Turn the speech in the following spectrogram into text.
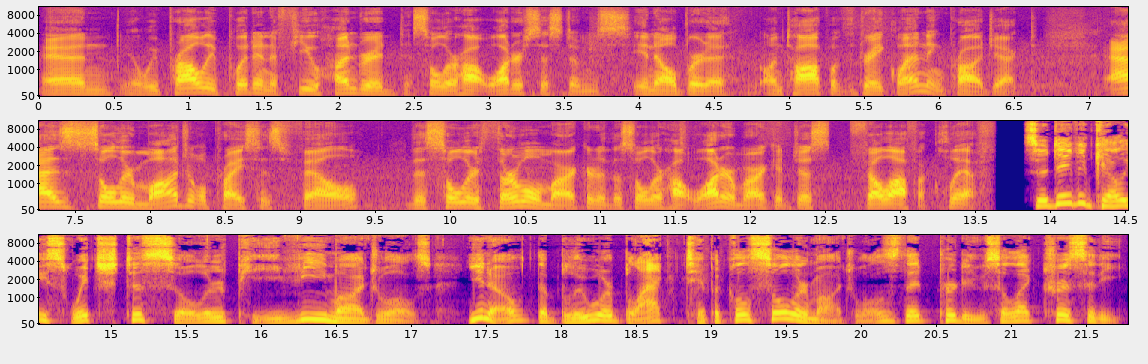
And you know, we probably put in a few hundred solar hot water systems in Alberta on top of the Drake Landing project. As solar module prices fell, the solar thermal market or the solar hot water market just fell off a cliff. So David Kelly switched to solar PV modules. You know, the blue or black typical solar modules that produce electricity.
